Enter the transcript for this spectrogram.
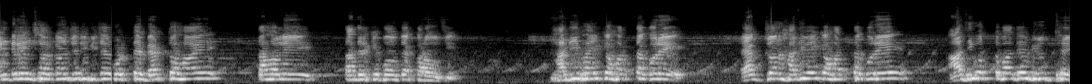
ইন্টারিম সরকার যদি বিচার করতে ব্যর্থ হয়, তাহলে তাদেরকে পদত্যাগ করা উচিত। হাদি ভাইকে হত্যা করে, একজন হাদি ভাইকে হত্যা করে আধিপত্যবাদের বিরুদ্ধে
